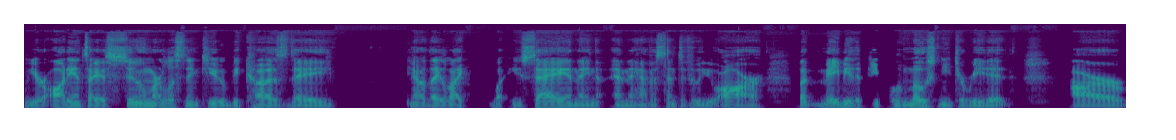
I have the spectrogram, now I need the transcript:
your audience, I assume, are listening to you because they, you know, they like what you say and they and they have a sense of who you are but maybe the people who most need to read it are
